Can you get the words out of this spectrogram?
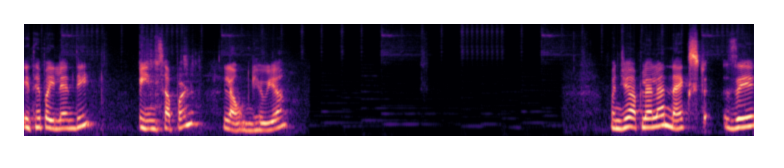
इथे पहिल्यांदी पिन्स आपण लावून घेऊया. म्हणजे आपल्याला नेक्स्ट जे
